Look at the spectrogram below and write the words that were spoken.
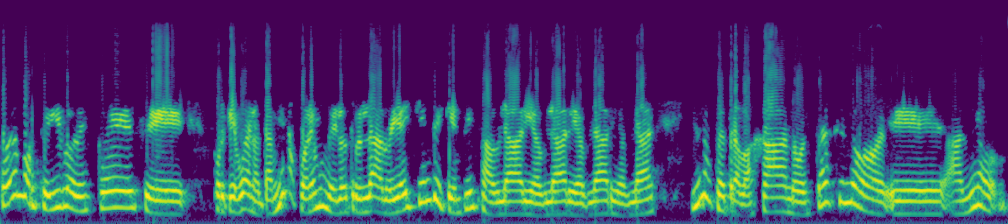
podemos seguirlo después, eh, porque bueno, también nos ponemos del otro lado y hay gente que empieza a hablar y hablar y hablar y hablar y uno está trabajando, está haciendo eh, alguno,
